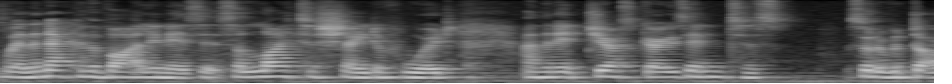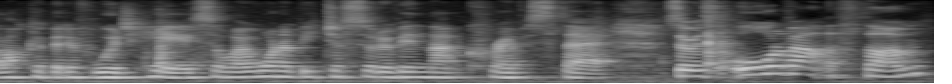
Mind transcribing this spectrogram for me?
where the neck of the violin is. It's a lighter shade of wood and then it just goes into sort of a darker bit of wood here. So I want to be just sort of in that crevice there. So it's all about the thumb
